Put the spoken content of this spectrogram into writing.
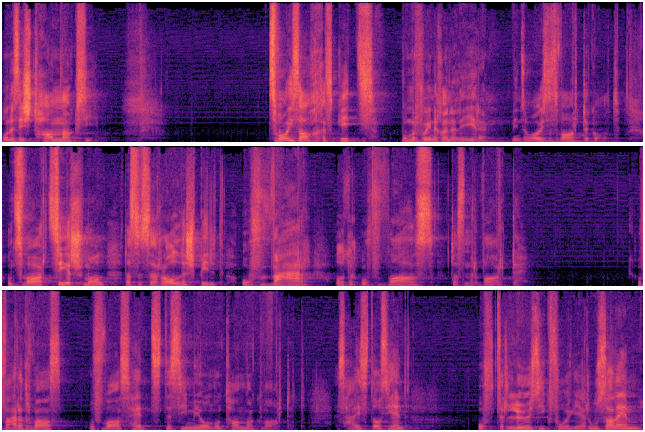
und es ist Hannah. Zwei Sachen gibt es, die wir von ihnen lernen können, wenn es um unser Warten geht. Und zwar zuerst mal, dass es eine Rolle spielt, auf wer oder auf was dass wir warten. Auf wer oder was, auf was hat Simeon und Hannah gewartet? Es heißt da, sie haben auf der Lösung von Jerusalem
